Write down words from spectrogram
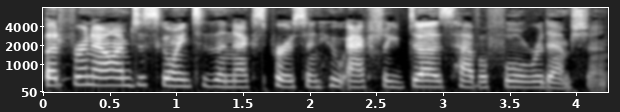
but for now I'm just going to the next person who actually does have a full redemption.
